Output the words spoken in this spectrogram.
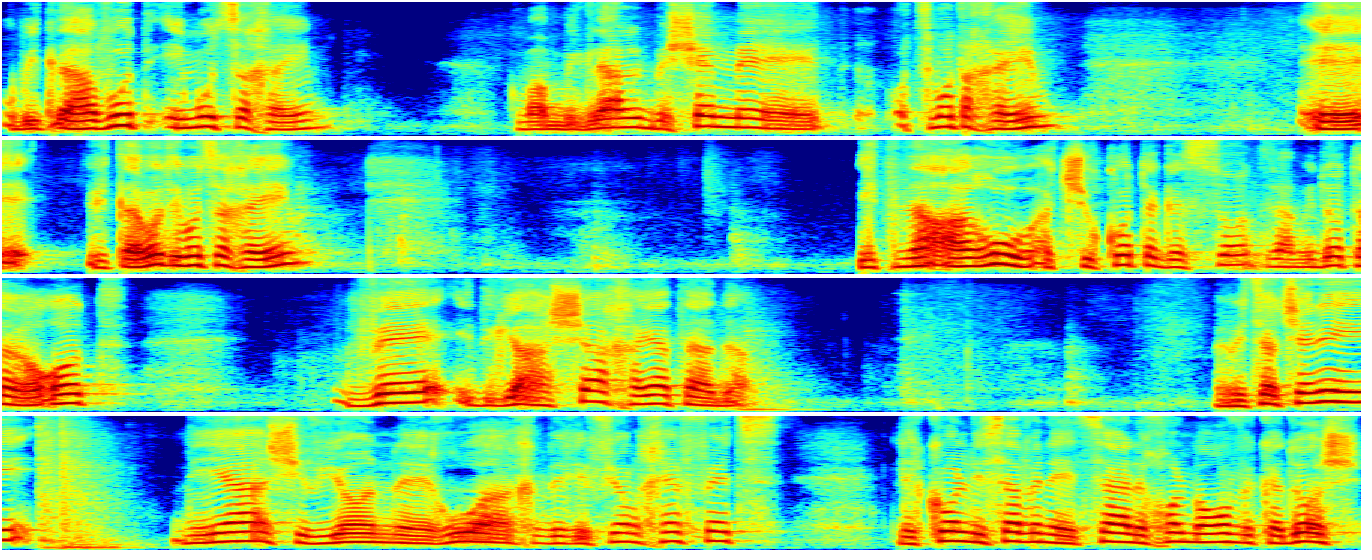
ובהתלהבות אימוץ החיים, כלומר בגלל, בשם אה, עוצמות החיים, אה, בהתלהבות אימוץ החיים, התנערו התשוקות הגסות והמידות הרעות והתגעשה חיית האדם. ומצד שני, נהיה שוויון אה, רוח ורפיון חפץ לכל נישא ונאצל, לכל מרום וקדוש,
